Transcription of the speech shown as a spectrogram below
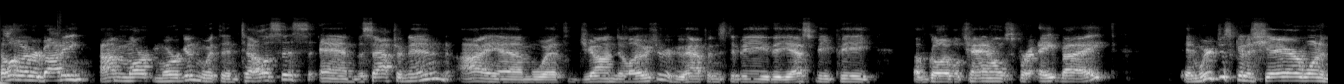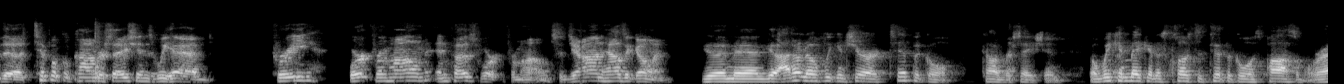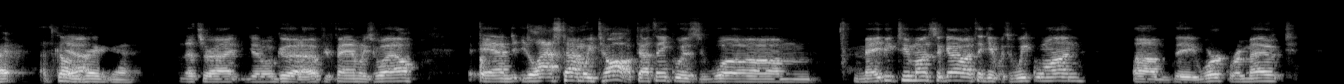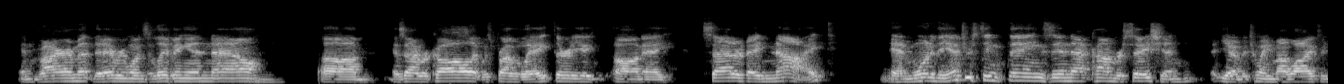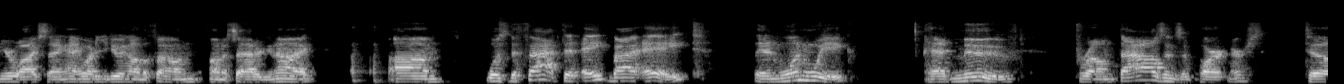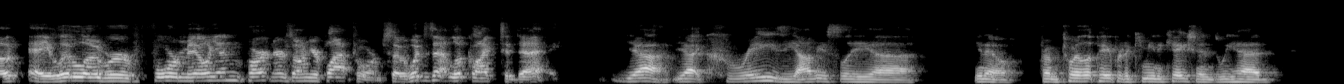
Hello, everybody. I'm Mark Morgan with Intelisys, and this afternoon I am with John Delozier, who happens to be the SVP of Global Channels for 8x8. And we're just going to share one of the typical conversations we had pre work from home and post work from home. So, John, how's it going? Good, man. Good. I don't know if we can share our typical conversation, but we can make it as close to typical as possible, right? That's going yeah. great, man. That's right. Yeah, well, good. I hope your family's well. And last time we talked, I think was um, maybe two months ago. I think it was week one of the work remote environment that everyone's living in now. Mm. Um, as I recall, it was probably 8:30 on a Saturday night. And one of the interesting things in that conversation, you know, between my wife and your wife saying, Hey, what are you doing on the phone on a Saturday night? Um, was the fact that 8 by 8 in one week had moved from thousands of partners to a little over 4 million partners on your platform. So, what does that look like today? Yeah, yeah, crazy. Obviously, uh, you know, from toilet paper to communications, we had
